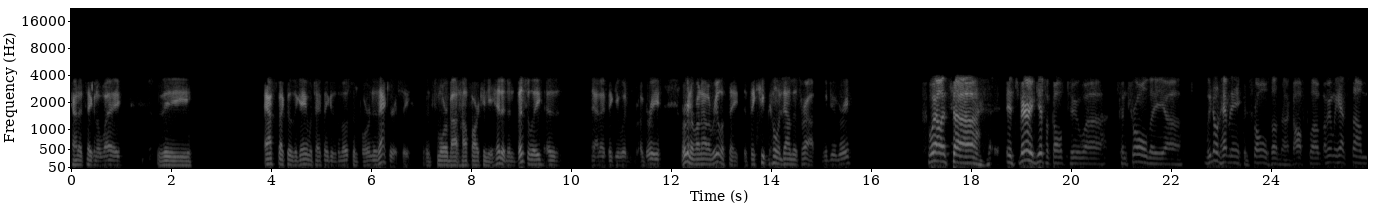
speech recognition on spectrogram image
kind of taken away the aspect of the game, which I think is the most important, is accuracy. It's more about how far can you hit it, and eventually, as Dad, I think you would agree, we're going to run out of real estate if they keep going down this route. Would you agree? Well, it's uh, it's very difficult to uh, control the. Uh, we don't have any controls on the golf club. I mean, we have some,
